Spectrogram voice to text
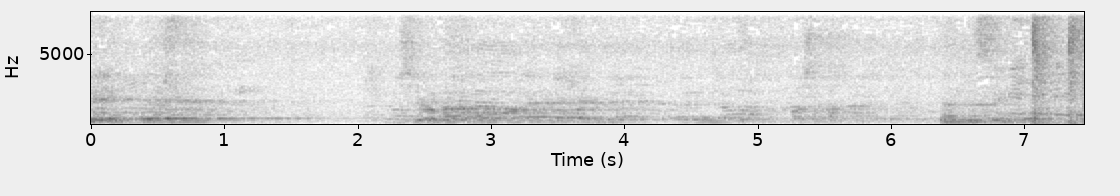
eh, diceva parlavamo, eh, cosa fa? Tanto.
